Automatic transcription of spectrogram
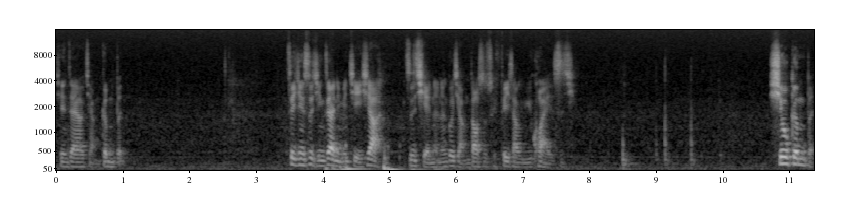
现在要讲根本。这件事情在你们解下之前呢，能够讲到是非常愉快的事情。修根本，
